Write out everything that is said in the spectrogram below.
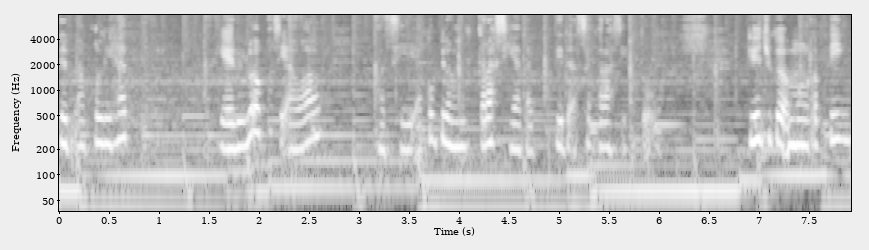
dan aku lihat ya dulu aku sih awal masih aku bilang keras ya tapi tidak sekeras itu. Dia juga mengerti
